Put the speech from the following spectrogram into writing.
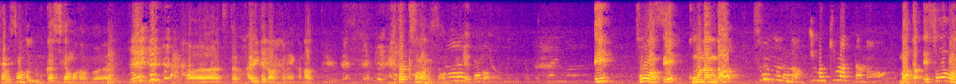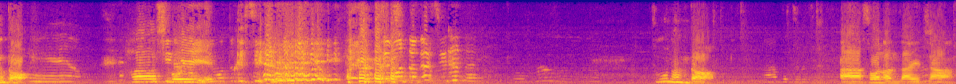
多分その時昔からも多分、あーって多分入れてたんじゃないかなっていう。下手くそなんですよ、本当はい、にゲット代表おめでとうございます。えそうなの？え江南が？そうなんだ今決まったの？また、え、そうなんだは。あ、すごい地い。元が知らない地元が知らない そうなんだ。あ。あー、そうなんだ、えいちゃん。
